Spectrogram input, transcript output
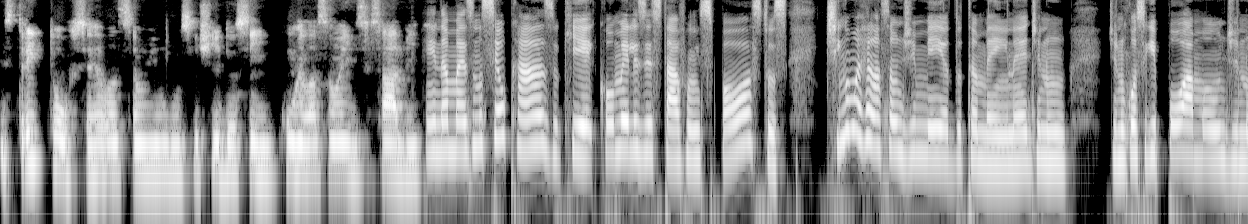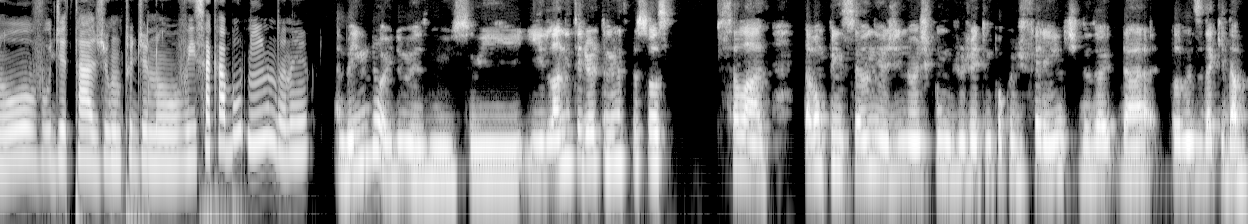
estreitou-se a relação em algum sentido, assim, com relação a isso, sabe? Ainda mais no seu caso, que como eles estavam expostos, tinha uma relação de medo também, né? De não, de não conseguir pôr a mão de novo, de estar junto de novo. Isso acaba unindo, né? É bem doido mesmo isso. E, e lá no interior também as pessoas, sei lá, estavam pensando e agindo, acho que de um jeito um pouco diferente, do, da, pelo menos daqui da,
